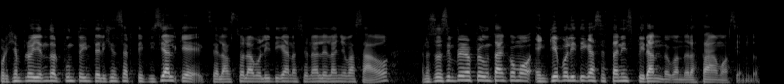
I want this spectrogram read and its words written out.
por ejemplo, yendo al punto de inteligencia artificial que se lanzó la política nacional el año pasado, a nosotros siempre nos preguntaban como, ¿en qué políticas se están inspirando cuando la estábamos haciendo?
